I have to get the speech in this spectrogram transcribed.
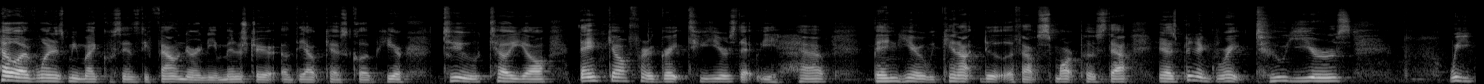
Hello, everyone. It's me, Michael Sans, the founder and the administrator of the Outcast Club, here to tell y'all thank y'all for the great two years that we have been here. We cannot do it without Smart Post App. It has been a great two years. We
